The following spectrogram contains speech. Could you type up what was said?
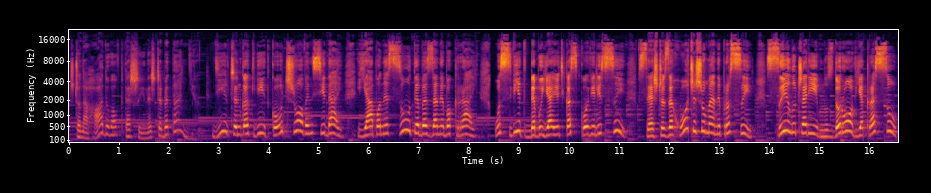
що нагадував пташине щебетання. Дівчинко, квітко, у човен сідай, я понесу тебе за небокрай, у світ, де буяють казкові ліси, все, що захочеш у мене проси, силу чарівну, здоров'я, красу,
